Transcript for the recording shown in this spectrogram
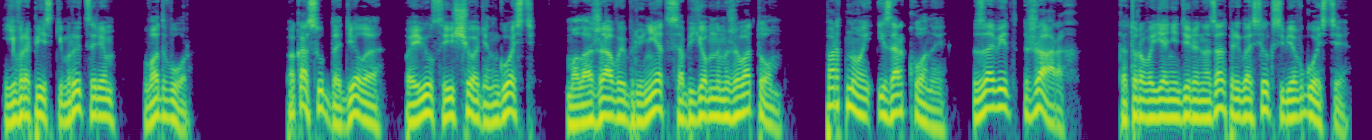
европейским рыцарем, во двор. Пока суд до дела, появился еще один гость, Моложавый брюнет с объемным животом, портной из Арконы, Завид Жарах, которого я неделю назад пригласил к себе в гости.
